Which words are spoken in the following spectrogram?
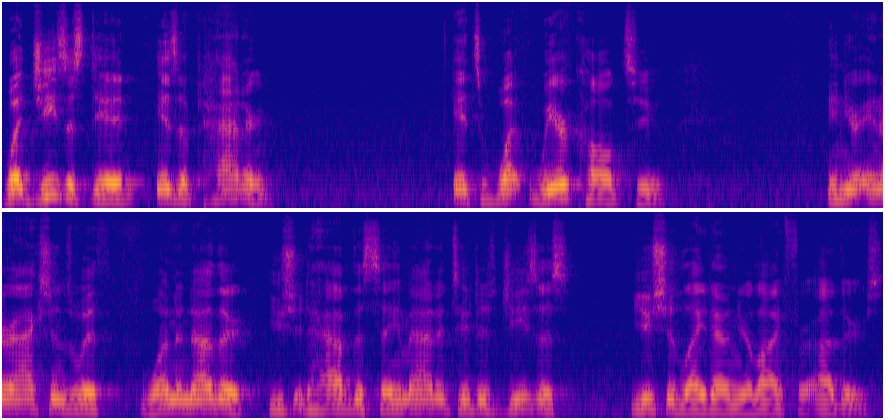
What Jesus did is a pattern it's what we're called to. In your interactions with one another, you should have the same attitude as Jesus. You should lay down your life for others.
